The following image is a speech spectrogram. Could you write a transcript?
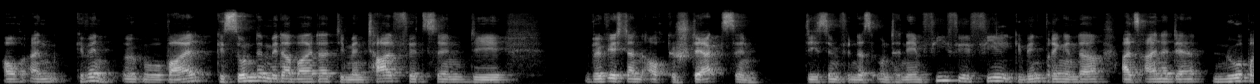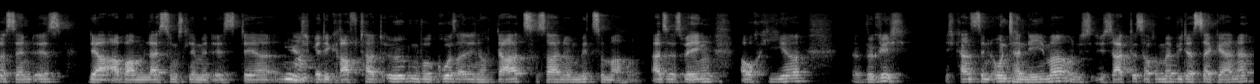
auch ein Gewinn irgendwo, weil gesunde Mitarbeiter, die mental fit sind, die wirklich dann auch gestärkt sind, die sind für das Unternehmen viel, viel, viel gewinnbringender als einer, der nur präsent ist, der aber am Leistungslimit ist, der ja. nicht mehr die Kraft hat, irgendwo großartig noch da zu sein und mitzumachen. Also deswegen auch hier äh, wirklich, ich kann es den Unternehmer und ich, ich sage das auch immer wieder sehr gerne,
